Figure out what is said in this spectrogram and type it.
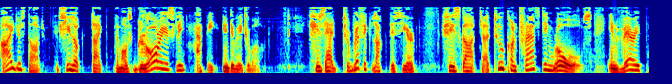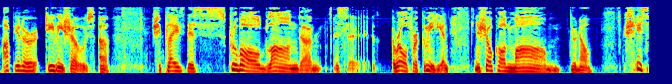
I just thought she looked like the most gloriously happy individual. She's had terrific luck this year. She's got uh, two contrasting roles in very popular TV shows. Uh, she plays this screwball blonde, um, this, uh, role for a comedian in a show called Mom. You know, she's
